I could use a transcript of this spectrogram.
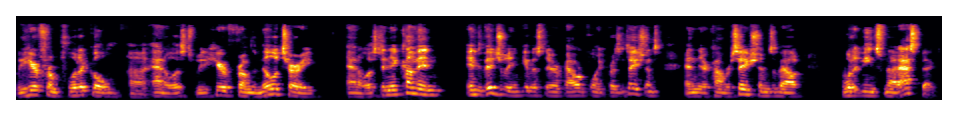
We hear from political uh, analysts. We hear from the military analysts, and they come in individually and give us their PowerPoint presentations and their conversations about what it means from that aspect.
